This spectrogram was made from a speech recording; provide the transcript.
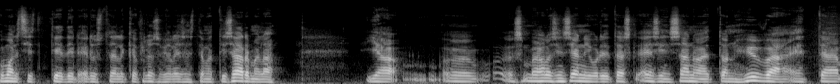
humanististen tieteiden edustaja, eli filosofian lisäksi Matti Sarmela. Ja mä haluaisin sen juuri tässä ensin sanoa, että on hyvä, että,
